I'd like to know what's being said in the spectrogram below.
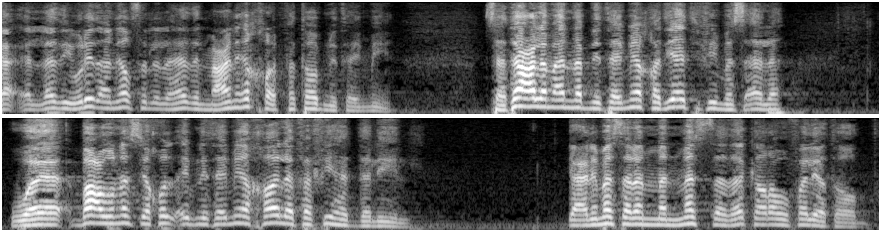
الذي يريد أن يصل إلى هذه المعاني اقرأ فتوى ابن تيمية. ستعلم أن ابن تيمية قد يأتي في مسألة وبعض الناس يقول ابن تيمية خالف فيها الدليل. يعني مثلا من مس ذكره فليتوضأ.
